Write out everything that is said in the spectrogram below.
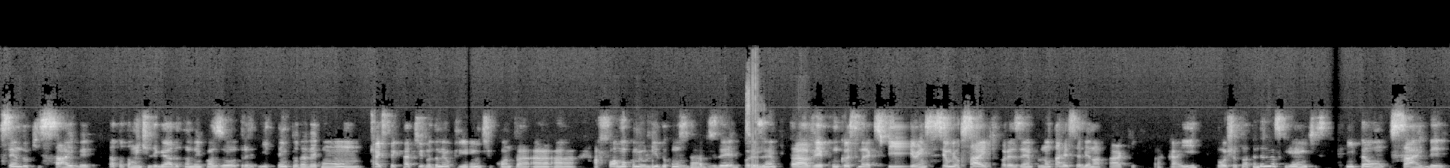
sendo que Cyber está totalmente ligado também com as outras e tem tudo a ver com a expectativa do meu cliente quanto a, a, a forma como eu lido com os dados dele, por Sim. exemplo, está a ver com Customer Experience. Se o meu site, por exemplo, não está recebendo ataque para cair, poxa, eu estou atendendo meus clientes. Então, cyber,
